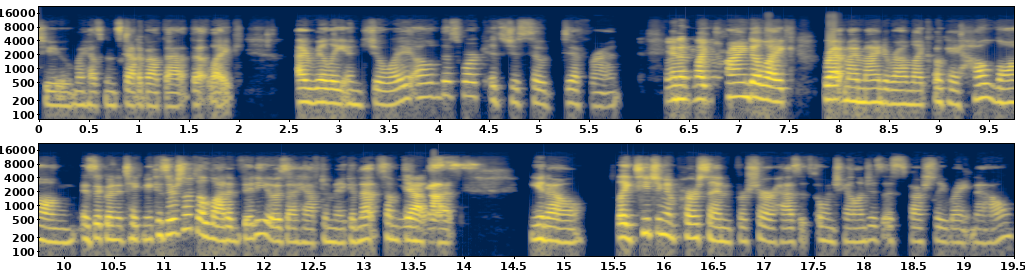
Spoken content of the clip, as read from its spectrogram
to my husband Scott about that, that like I really enjoy all of this work. It's just so different. Mm-hmm. And it's like trying to like wrap my mind around like, okay, how long is it going to take me? Because there's like a lot of videos I have to make. And that's something yes. that, you know, like teaching in person for sure has its own challenges, especially right now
